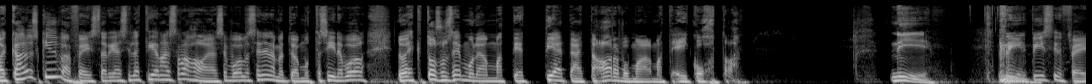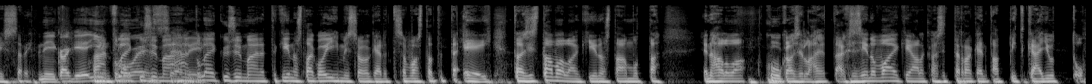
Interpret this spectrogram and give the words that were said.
vaikka hän olisikin hyvä feissari ja sillä tienaisi rahaa ja se voi olla sen elämätyö, mutta siinä voi olla, no ehkä tuossa on semmoinen ammatti, että tietää, että arvomaailmat ei kohtaa. Niin. Greenpeacein feissari. Niin, kaikki Hän tulee, kysymään, hän tulee kysymään, että kiinnostaako ihmisoikeudet, että sä vastaat, että ei. Tai siis tavallaan kiinnostaa, mutta en halua kuukausilahjoittajaksi. Siinä on vaikea alkaa sitten rakentaa pitkää juttua.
